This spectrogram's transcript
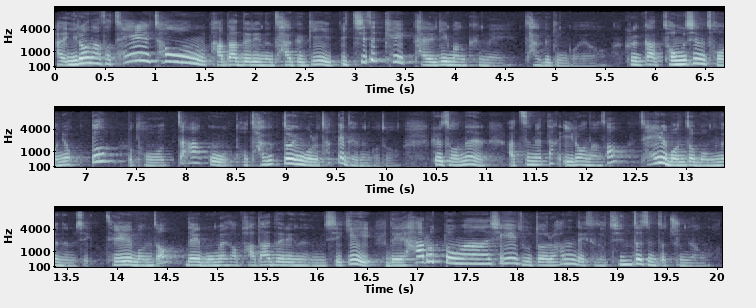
아, 일어나서 제일 처음 받아들이는 자극이 이 치즈케이크 달기만큼의 자극인 거예요. 그러니까 점심 저녁도 더 짜고 더 자극적인 거를 찾게 되는 거죠. 그래서 저는 아침에 딱 일어나서 제일 먼저 먹는 음식, 제일 먼저 내 몸에서 받아들이는 음식이 내 하루 동안 식이 조절을 하는 데 있어서 진짜 진짜 중요한 것 같아요.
